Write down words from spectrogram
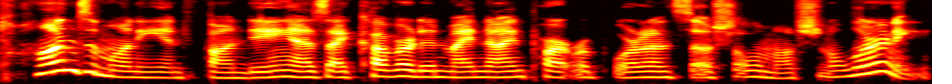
tons of money in funding as i covered in my nine part report on social emotional learning.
